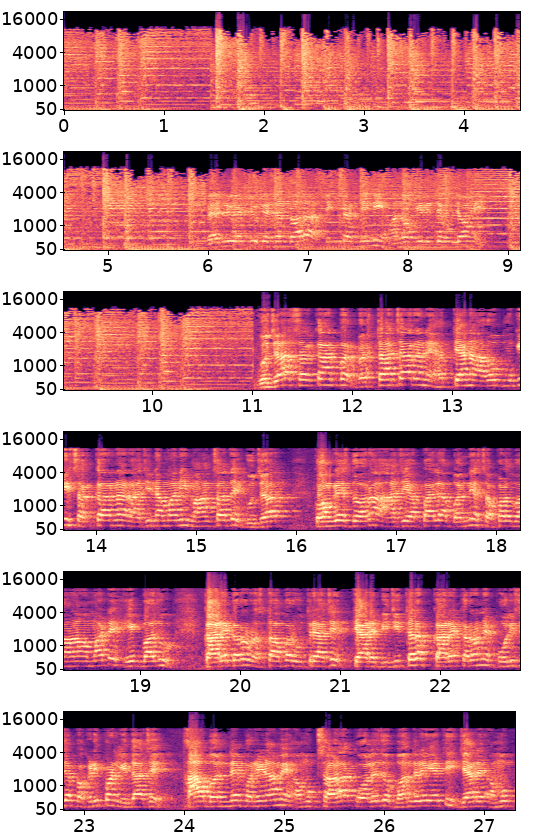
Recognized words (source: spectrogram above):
વેલ્યુ એજ્યુકેશન દ્વારા શિક્ષણ દિનની અનોખી રીતે ઉજવણી. ગુજરાત સરકાર પર ભ્રષ્ટાચાર અને હત્યાના આરોપ મૂકી સરકારના રાજીનામાની માંગ સાથે ગુજરાત કોંગ્રેસ દ્વારા આજે અપાયેલા બંને સફળ બનાવવા માટે એક બાજુ કાર્યકરો રસ્તા પર ઉતર્યા છે, ત્યારે બીજી તરફ કાર્યકરોને પોલીસે પકડી પણ લીધા છે. આ બંને પરિણામે અમુક શાળા, કોલેજો બંધ રહી હતી, જ્યારે અમુક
